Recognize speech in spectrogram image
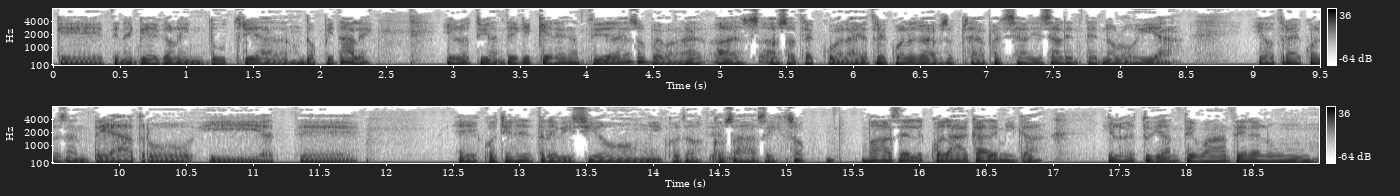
que tiene que ver con la industria de hospitales. Y los estudiantes que quieren estudiar eso, pues van a, a, a otras escuelas. Hay otras escuelas que se especializan en tecnología y otras escuelas en teatro y este eh, cuestiones de televisión y cosas, cosas así. van a ser escuelas académicas y los estudiantes van a tener un,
